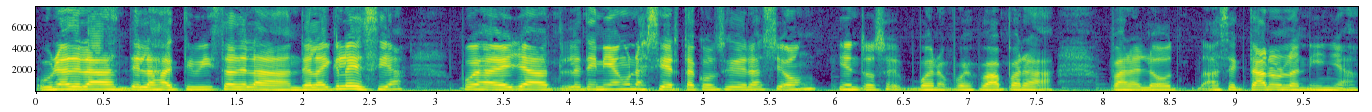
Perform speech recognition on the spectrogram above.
una de las, de las activistas de la, de la iglesia, pues a ella le tenían una cierta consideración y entonces, bueno, pues va para, para lo, aceptaron la niña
